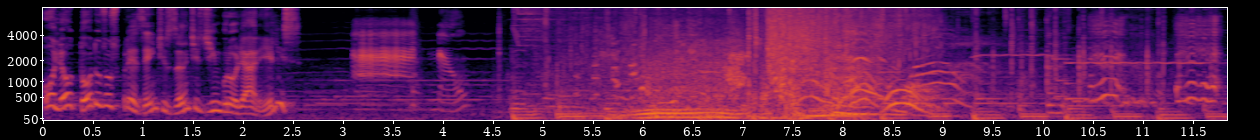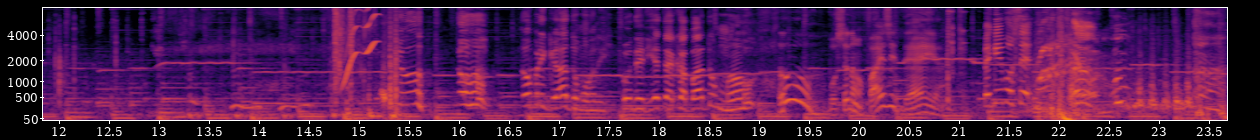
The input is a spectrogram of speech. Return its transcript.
olhou todos os presentes antes de embrulhar eles? Obrigado, Molly. Poderia ter acabado mal. Uh, você não faz ideia. Peguei você! Ah.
